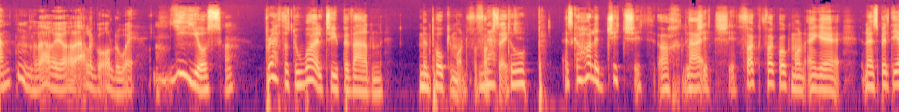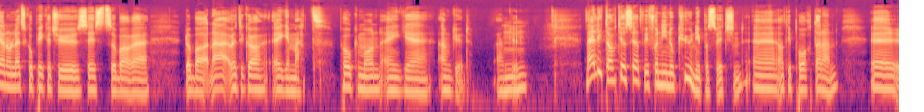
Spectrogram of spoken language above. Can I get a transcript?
Enten la være å gjøre det, eller gå all the way. Gi oss Breath of the Wild-type verden, men Pokémon, for fuck's sake. Jeg skal ha legit shit. Åh, nei. Shit. Fuck, fuck Pokémon. Jeg Når jeg spilte igjennom Let's Go Pikachu sist, så bare Da bare Nei, vet du hva, jeg er mett. Pokémon, jeg I'm good. I'm good. Det er litt artig å se at vi får Nino Kuni på Switchen. Eh, at de porter den. Eh,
